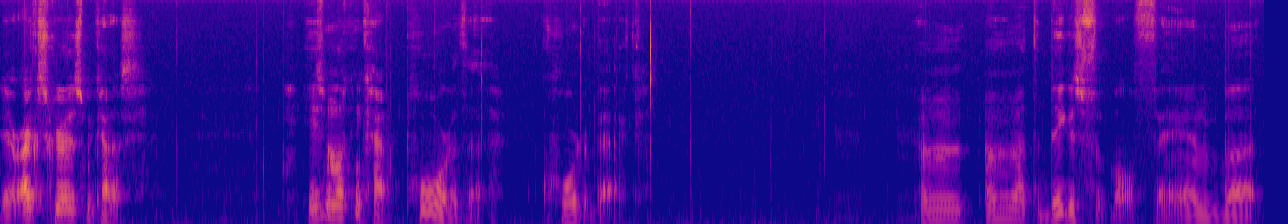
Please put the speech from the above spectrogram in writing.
Yeah, Rex Grossman kind of. He's been looking kind of poor, the quarterback. I'm, I'm not the biggest football fan, but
